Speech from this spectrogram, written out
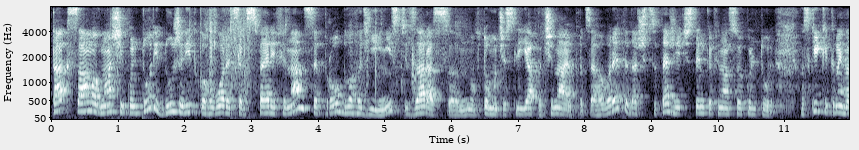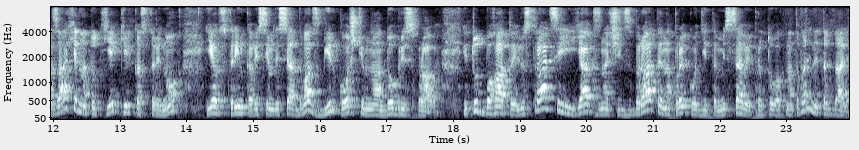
Так само в нашій культурі дуже рідко говориться в сфері фінанси про благодійність. Зараз, е, ну в тому числі, я починаю про це говорити, да, що це теж є частинка фінансової культури. Оскільки книга західна, тут є кілька сторінок. Є от сторінка 82 збір коштів на добрі справи. І тут багато ілюстрацій, як значить збирати на прикладі там, місцевий притулок на тварин і так далі.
